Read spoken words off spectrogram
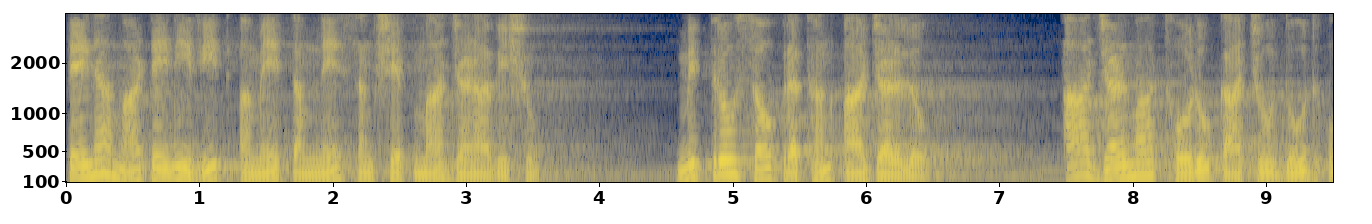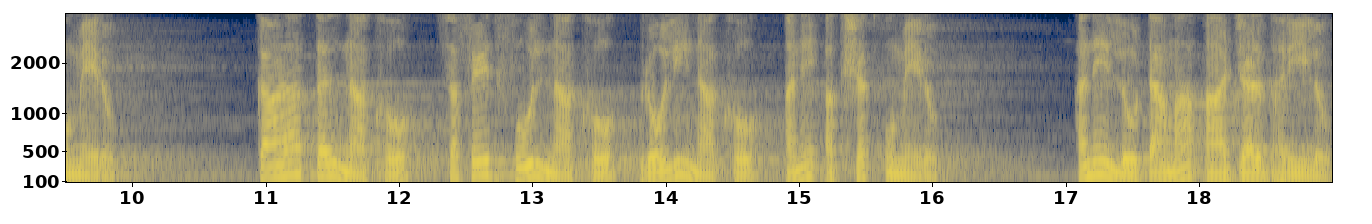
તેના માટેની રીત અમે તમને સંક્ષેપમાં જણાવીશું. મિત્રો સૌ પ્રથમ આ જળ લો. આ જળમાં થોડું કાચું દૂધ ઉમેરો. કાળા તલ નાખો, સફેદ ફૂલ નાખો, રોલી નાખો અને અક્ષત ઉમેરો. અને લોટામાં આ જળ ભરી લો.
